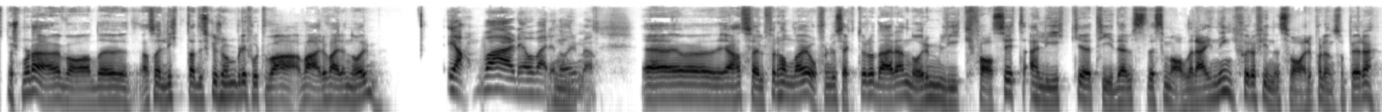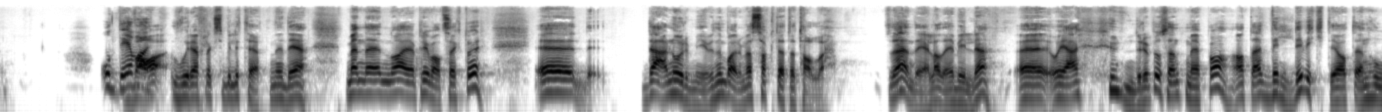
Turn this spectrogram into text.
Spørsmålet er hva det Altså litt av diskusjonen blir fort hva, hva er å være norm? Ja, hva er det å være norm, ja? Eh, jeg har selv forhandla i offentlig sektor, og der er norm lik fasit er lik tidels desimalregning for å finne svaret på lønnsoppgjøret. Var... Hva, hvor er fleksibiliteten i det? Men eh, nå er jeg privatsektor. Eh, det er normgivende bare vi har sagt dette tallet. Så det er en del av det bildet. Eh, og jeg er 100% med på at det er veldig viktig at NHO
